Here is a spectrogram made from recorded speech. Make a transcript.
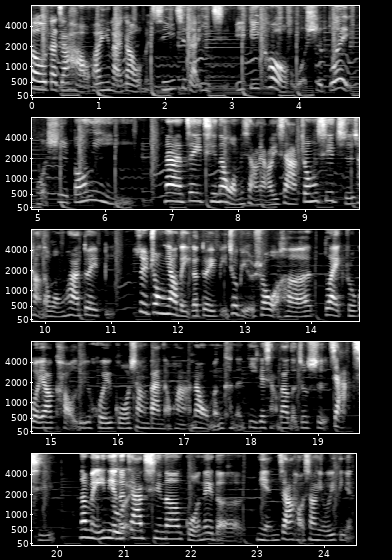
Hello，大家好，欢迎来到我们新一期的一起 B B Call，我是 Blake，我是 Bonnie。那这一期呢，我们想聊一下中西职场的文化对比，最重要的一个对比，就比如说我和 Blake 如果要考虑回国上班的话，那我们可能第一个想到的就是假期。那每一年的假期呢？国内的年假好像有一点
